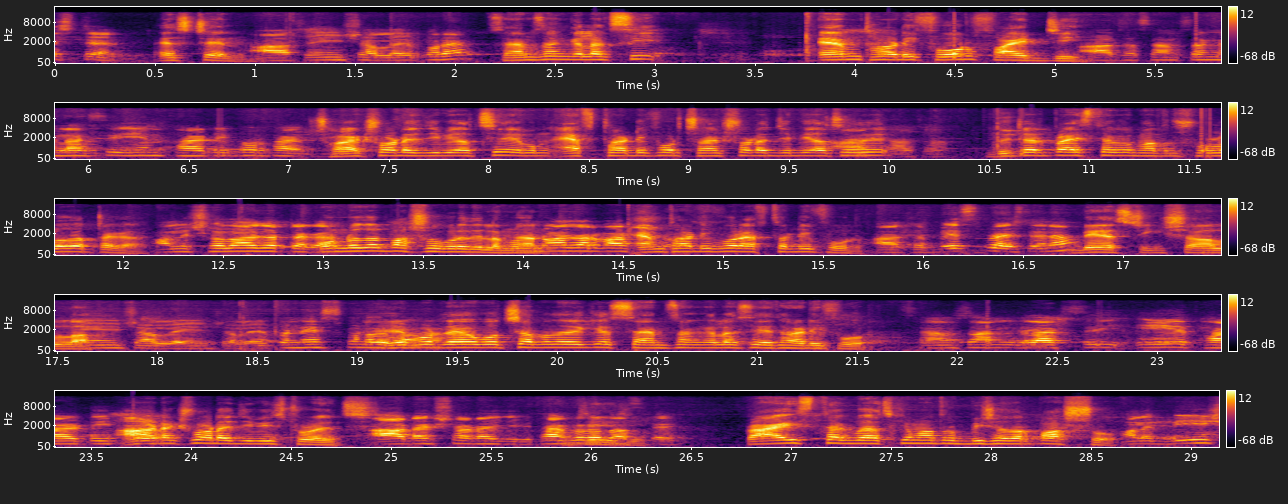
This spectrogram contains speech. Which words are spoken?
S ten S ten আচ্ছা ইনশাল্লাহ এরপরে? Samsung Galaxy M thirty four five G আচ্ছা Samsung Galaxy M thirty four five ছয় জিবি আছে এবং এফ থার্টি ফোর ছয় একশো আঠাশ জিবি আছে। আচ্ছা আচ্ছা। দুইটার প্রাইস থাকবে মাত্র ষোলো হাজার টাকা। অনলি ষোলো হাজার টাকা। পনেরো হাজার পাঁচশো করে দিলাম ফোর এফ থার্টি ফোর আচ্ছা বেস্ট প্রাইস তাই না? বেস্ট ইনশাআল্লাহ। ইনশাল্লাহ ইনশাল্লাহ এরপর নেক্সট কোন এরপর দেখা হচ্ছে আপনাদেরকে স্যামসাং গ্যালাক্সি এ থার্টি আট একশো আঠাশ জিবি স্টোরেজ আট একশো আঠাশ জিবি। থাকবে কত আজকে? প্রাইস থাকবে আজকে মাত্র বিশ হাজার পাঁচশো। মানে বিশ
